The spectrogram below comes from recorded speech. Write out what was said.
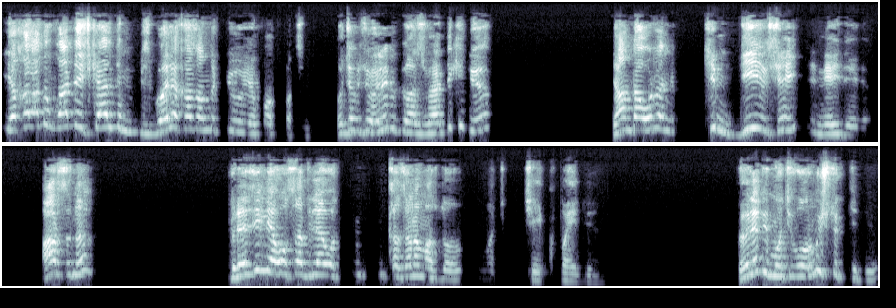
Yakaladım kardeş geldim. Biz böyle kazandık diyor UEFA Kupası'nı. Hoca bize öyle bir gaz verdi ki diyor. Yanda oradan kim değil şey neydi? Arsenal Brezilya olsa bile kazanamazdı o maç, şey kupayı diyor. Öyle bir motive olmuştuk ki diyor.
